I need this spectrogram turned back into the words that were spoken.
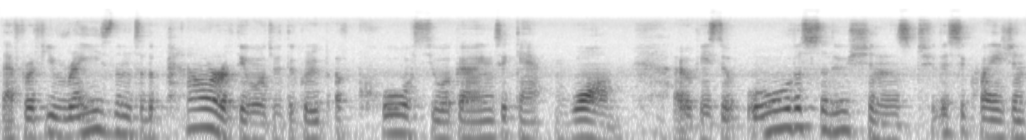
Therefore, if you raise them to the power of the order of the group, of course you are going to get 1. Okay, so all the solutions to this equation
